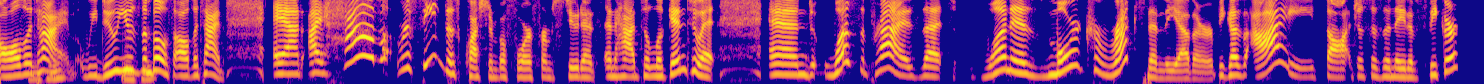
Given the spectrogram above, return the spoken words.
all the Mhm. time. We do use them both all the time. And I have received this question before from students and had to look into it and was surprised that one is more correct than the other because I thought just as a native speaker,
